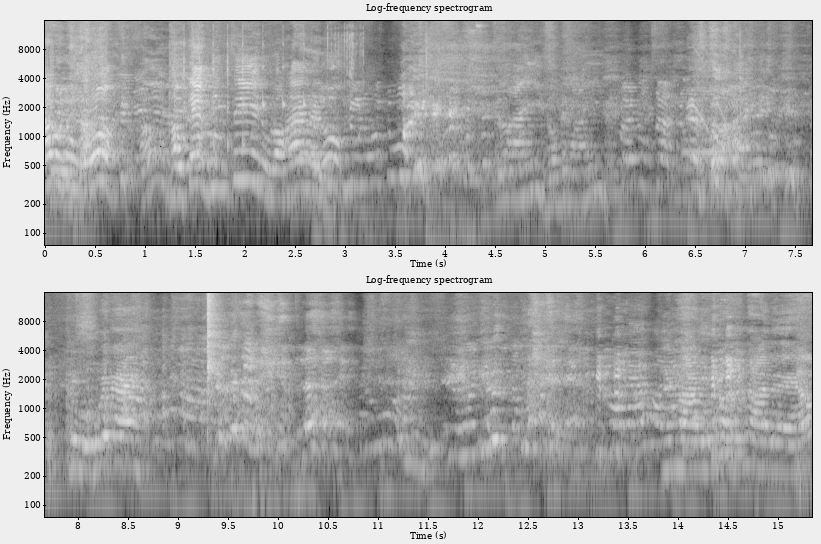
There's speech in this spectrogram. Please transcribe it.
อาหนูเขาแกล้งพิงซี่หนูร้องไห้เลยลูกเป็นไรเขาเป็นไรหนูเป็นไงพี่มารู้มาตั้งนานแล้ว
